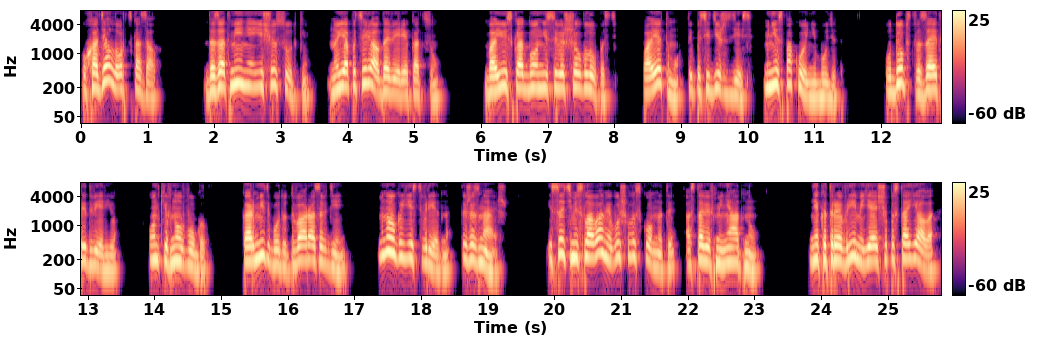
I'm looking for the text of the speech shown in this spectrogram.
Уходя, лорд сказал. «До затмения еще сутки, но я потерял доверие к отцу. Боюсь, как бы он не совершил глупость. Поэтому ты посидишь здесь, мне спокойней будет. Удобство за этой дверью». Он кивнул в угол. «Кормить будут два раза в день. Много есть вредно, ты же знаешь». И с этими словами вышел из комнаты, оставив меня одну. Некоторое время я еще постояла,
